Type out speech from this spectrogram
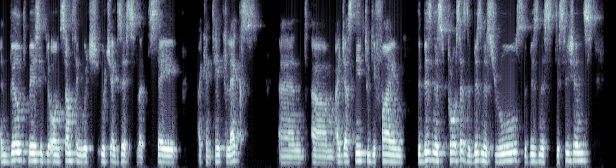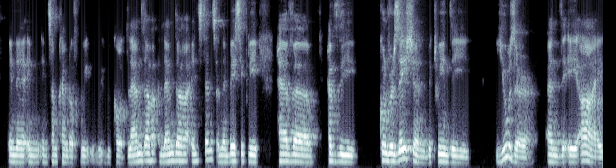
and build basically on something which, which exists. Let's say I can take Lex and um, I just need to define the business process, the business rules, the business decisions in, a, in, in some kind of, we, we call it Lambda, Lambda instance, and then basically have, uh, have the conversation between the user and the AI,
